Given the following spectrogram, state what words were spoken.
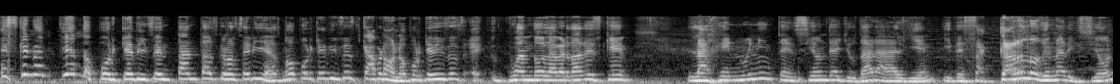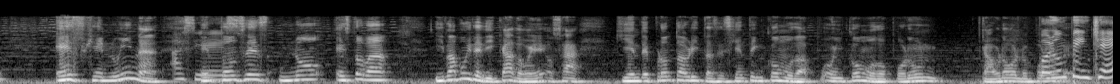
es que no entiendo por qué dicen tantas groserías, ¿no? ¿Por qué dices cabrón? ¿No? ¿Por qué dices, eh, cuando la verdad es que la genuina intención de ayudar a alguien y de sacarlo de una adicción es genuina. Así es. Entonces, no, esto va, y va muy dedicado, ¿eh? O sea, quien de pronto ahorita se siente incómoda o incómodo por un cabrón o Por un pinche.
